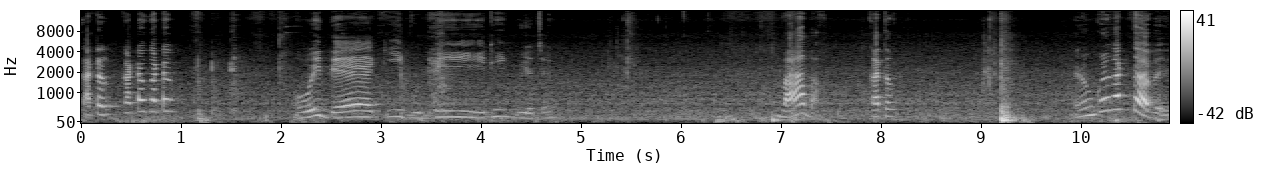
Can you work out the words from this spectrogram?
কাটো কাটো কাটো। ওই দেখ, কি বুদ্ধি, ঠিক বুঝেছে। বাবা, কাটো। এরকম করে কাটতে হবে?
